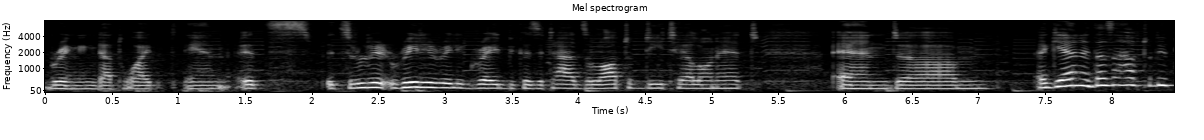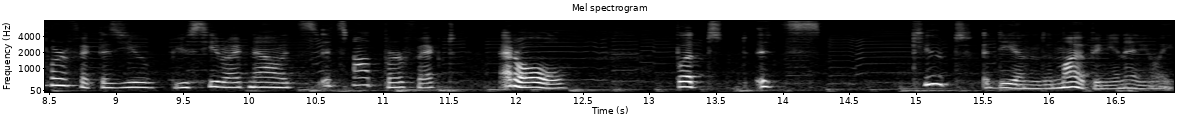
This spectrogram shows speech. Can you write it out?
bringing that white in. It's it's really really really great because it adds a lot of detail on it, and um, again, it doesn't have to be perfect as you you see right now. It's it's not perfect at all, but it's cute at the end, in my opinion, anyway.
